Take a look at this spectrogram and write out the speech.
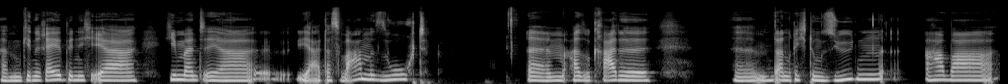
ähm, generell bin ich eher jemand, der äh, ja das Warme sucht. Ähm, also gerade ähm, dann Richtung Süden, aber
